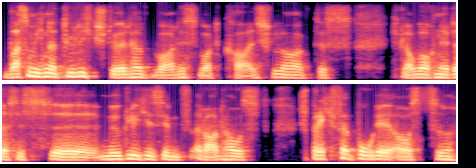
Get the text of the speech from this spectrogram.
Was mich natürlich gestört hat, war das Wort Kahlschlag. Das, ich glaube auch nicht, dass es äh, möglich ist, im Rathaus Sprechverbote auszu,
